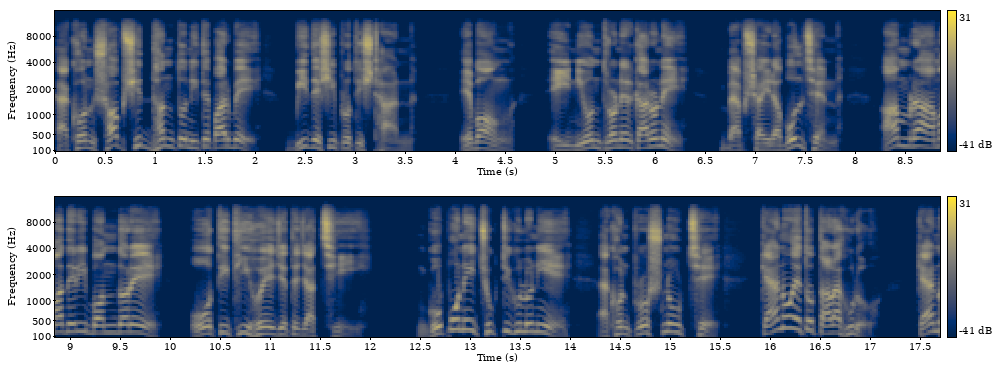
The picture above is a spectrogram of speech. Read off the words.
এখন সব সিদ্ধান্ত নিতে পারবে বিদেশি প্রতিষ্ঠান। এবং এই নিয়ন্ত্রণের কারণে ব্যবসায়ীরা বলছেন, আমরা আমাদেরই বন্দরে অতিথি হয়ে যেতে যাচ্ছি। গোপন এই চুক্তিগুলো নিয়ে এখন প্রশ্ন উঠছে, কেন এত তাড়াহুড়ো? কেন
